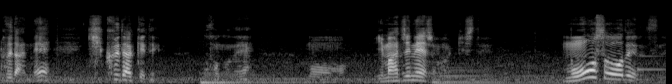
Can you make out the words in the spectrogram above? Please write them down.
普段ね、聞くだけで、このね、もう、イマジネーションを発揮して、妄想でですね、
